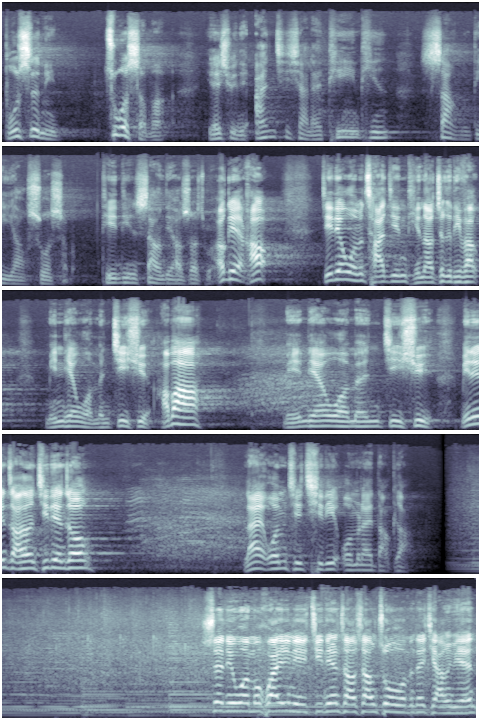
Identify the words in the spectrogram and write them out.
不是你做什么，也。许你安静下来听一听上帝要说什么，听一听上帝要说什么。OK，好，今天我们查经停到这个地方，明天我们继续，好不好？明天我们继续，明天早上几点钟？来，我们起起立，我们来祷告。圣灵，我们欢迎你今天早上做我们的讲员。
